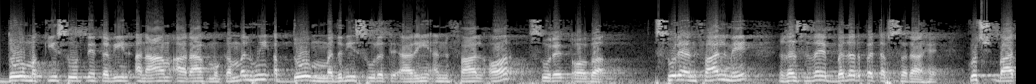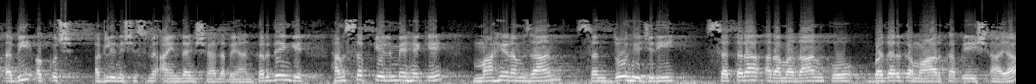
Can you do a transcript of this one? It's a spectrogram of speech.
دو مکی صورتیں طویل انعام آراف مکمل ہوئی اب دو مدنی صورت آ رہی انفال اور سورہ توبہ۔ سورہ انفال میں غزوہ بدر پر تبصرہ ہے۔ کچھ بات ابھی اور کچھ اگلی نشست میں آئندہ انشاءاللہ بیان کر دیں گے۔ ہم سب کے علم میں ہے کہ ماہ رمضان سن دو ہجری سترہ رمضان کو بدر کا معارکہ پیش آیا،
